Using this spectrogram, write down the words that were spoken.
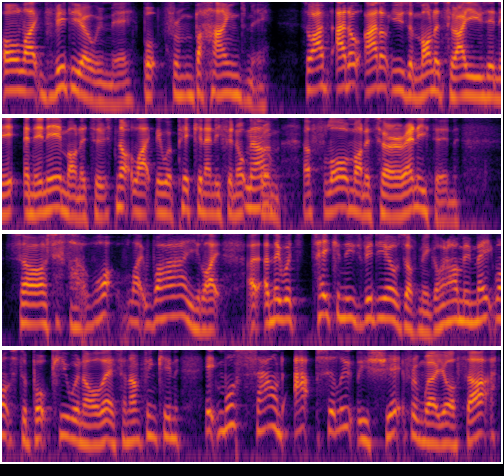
all like videoing me, but from behind me. So I, I don't I don't use a monitor. I use an, an in-ear monitor. It's not like they were picking anything up No. from a floor monitor or anything. So I was just like, what? Like, why? Like, and they were taking these videos of me going, oh, my mate wants to book you and all this. And I'm thinking, it must sound absolutely shit from where you're sat.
